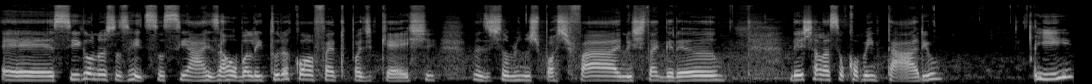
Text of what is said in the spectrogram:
É, sigam nossas redes sociais, arroba Leitura com Afeto Podcast. Nós estamos no Spotify, no Instagram. Deixa lá seu comentário. E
